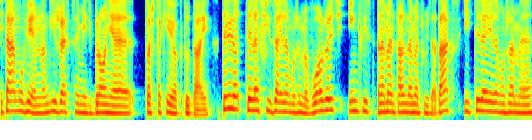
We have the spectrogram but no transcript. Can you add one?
I tak jak mówiłem, na girze chcę mieć bronię coś takiego jak tutaj. Tyle, tyle fiza, ile możemy włożyć, increased elemental damage with attacks i tyle, ile możemy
